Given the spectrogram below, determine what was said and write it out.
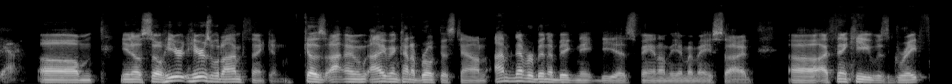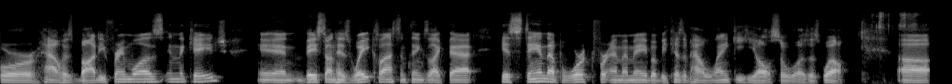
Yeah. Um, you know, so here here's what I'm thinking because I I even kind of broke this down. I've never been a big Nate Diaz fan on the MMA side. Uh, I think he was great for how his body frame was in the cage and based on his weight class and things like that. His stand up worked for MMA, but because of how lanky he also was as well. Uh,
